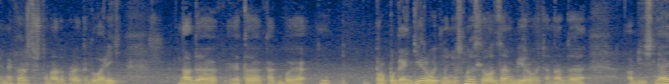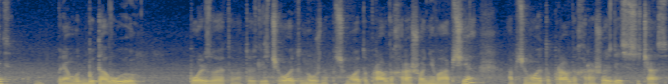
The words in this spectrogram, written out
И мне кажется, что надо про это говорить, надо это как бы пропагандировать, но не в смысле вот зомбировать, а надо объяснять прям вот бытовую пользу этого. То есть для чего это нужно, почему это правда хорошо не вообще, а почему это правда хорошо здесь и сейчас,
